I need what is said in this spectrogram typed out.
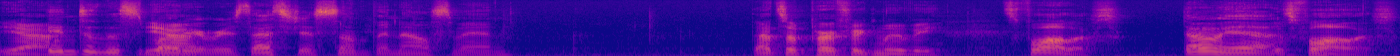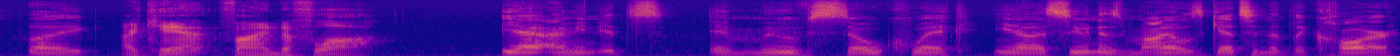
Yeah. Into the Spider Verse. Yeah. That's just something else, man. That's a perfect movie. It's flawless. Oh yeah. It's flawless. Like I can't find a flaw. Yeah, I mean it's it moves so quick. You know, as soon as Miles gets into the car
